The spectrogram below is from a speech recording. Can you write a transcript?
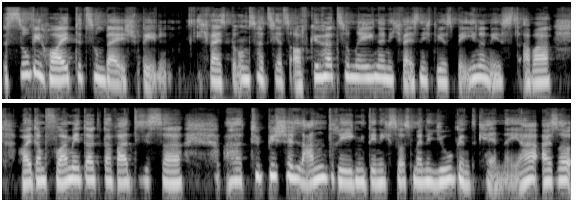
so wie heute zum Beispiel ich weiß, bei uns hat es jetzt aufgehört zum Regnen. Ich weiß nicht, wie es bei Ihnen ist, aber heute am Vormittag, da war dieser äh, typische Landregen, den ich so aus meiner Jugend kenne. Ja, also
